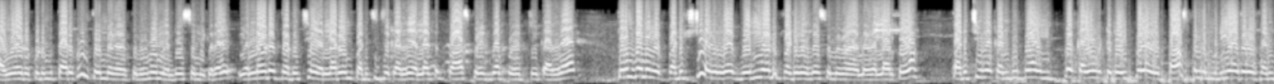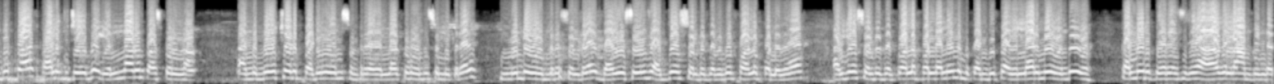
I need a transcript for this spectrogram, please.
அவங்களோட குடும்பத்தாருக்கும் திரும்ப நான் நன்றி சொல்லிக்கிறேன். என்னோட தொடர்ச்சியா எல்லாரும் படிச்சுட்டு இருக்காங்க. எல்லாத்துக்கும் பாஸ் பண்ணிட்டு தான் போயிட்டு இருக்காங்க திரும்ப நீங்க படிச்சுட்டு இருங்க வெளியோட படிங்க தான் சொல்லுவேன் நான் எல்லாருக்கும். படிச்சீங்கன்னா கண்டிப்பா இப்ப கைவிட்டுங்க இப்ப பாஸ் பண்ண முடியாதவங்க கண்டிப்பா காலேஜ் டேபிள் எல்லாரும் பாஸ் பண்ணலாம். அந்த முயற்சியோட படிங்கன்னு சொல்றேன் எல்லாருக்கும் வந்து சொல்லிக்கிறேன். மீண்டும் ஒரு முறை சொல்றேன். தயவு செய்து ஐயா சொல்றதை வந்து ஃபாலோ பண்ணுங்க. ஐயா சொல்றதை ஃபாலோ பண்ணாலே நம்ம கண்டிப்பா எல்லாருமே வந்து கல்லூரி பேராசிரியர் ஆகலாம் அப்படின்ற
